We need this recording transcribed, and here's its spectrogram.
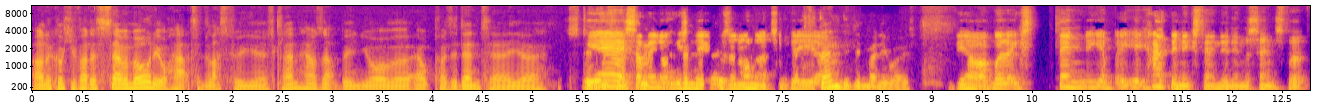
And of course, you've had a ceremonial hat in the last few years, Clem. How's that been? Your uh, El Presidente uh, Yes, I mean, obviously, it was an honour to be extended um, in many ways. Yeah, well, extend. It has been extended in the sense that,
